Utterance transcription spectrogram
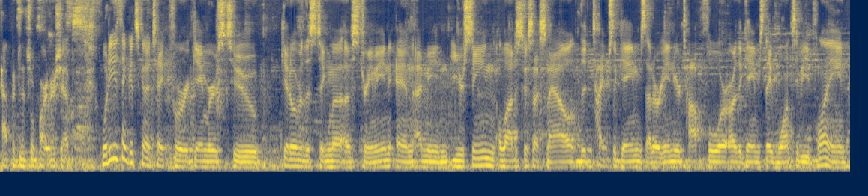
have potential partnerships. What do you think it's going to take for gamers to get over the stigma of streaming? And I mean, you're seeing a lot of success now. The types of games that are in your top four are the games they want to be playing.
